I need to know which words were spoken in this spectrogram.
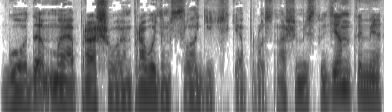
года мы опрашиваем, проводим социологический опрос с нашими студентами,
